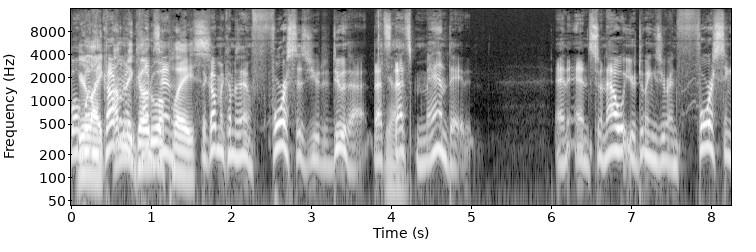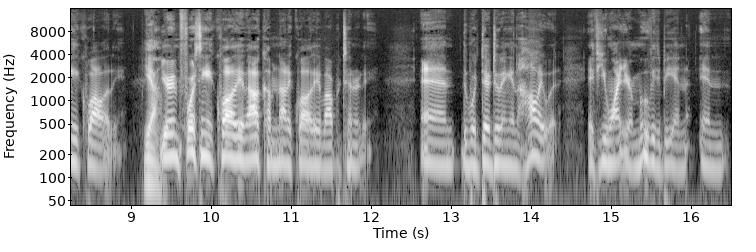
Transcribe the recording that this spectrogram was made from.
Well, you're like, I'm gonna go to a in- place. The government comes in and forces you to do that. That's Yeah. that's mandated. And and so now what you're doing is you're enforcing equality. Yeah. You're enforcing equality of outcome, not equality of opportunity. And what they're doing in Hollywood. If you want your movie to be in in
